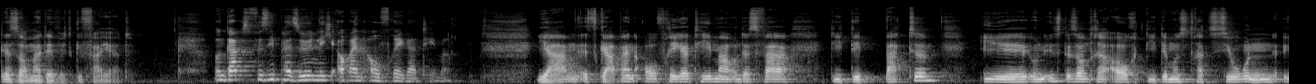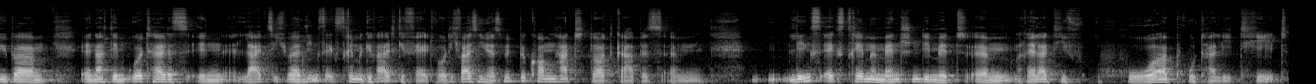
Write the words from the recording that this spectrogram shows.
Der Sommer, der wird gefeiert. Und gab es für Sie persönlich auch ein Aufregerthema? Ja, es gab ein Aufregerthema und das war die Debatte äh, und insbesondere auch die Demonstrationen über, äh, nach dem Urteil, das in Leipzig über linksextreme Gewalt gefällt wurde. Ich weiß nicht, wer es mitbekommen hat. Dort gab es ähm, linksextreme Menschen, die mit ähm, relativ hoher Brutalität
